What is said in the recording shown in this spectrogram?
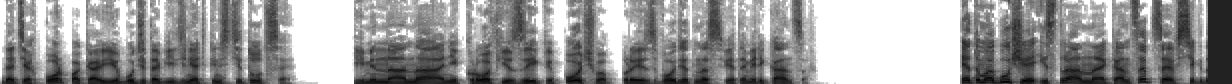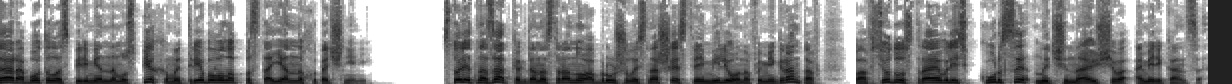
до тех пор, пока ее будет объединять Конституция. Именно она, а не кровь, язык и почва, производят на свет американцев. Эта могучая и странная концепция всегда работала с переменным успехом и требовала постоянных уточнений. Сто лет назад, когда на страну обрушилось нашествие миллионов иммигрантов, повсюду устраивались курсы начинающего американца.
